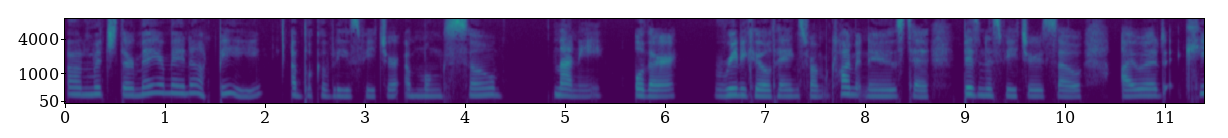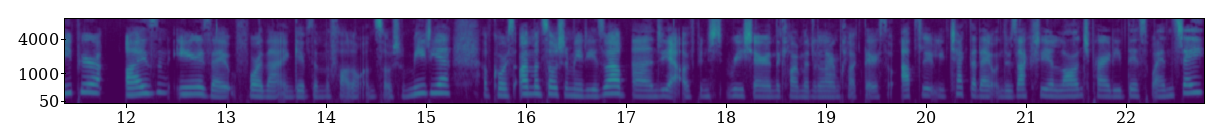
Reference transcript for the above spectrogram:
on which there may or may not be a Book of Leaves feature among so many other really cool things from climate news to business features. So I would keep your eyes and ears out for that and give them a follow on social media. Of course, I'm on social media as well. And yeah, I've been resharing the climate alarm clock there. So absolutely check that out. And there's actually a launch party this Wednesday,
